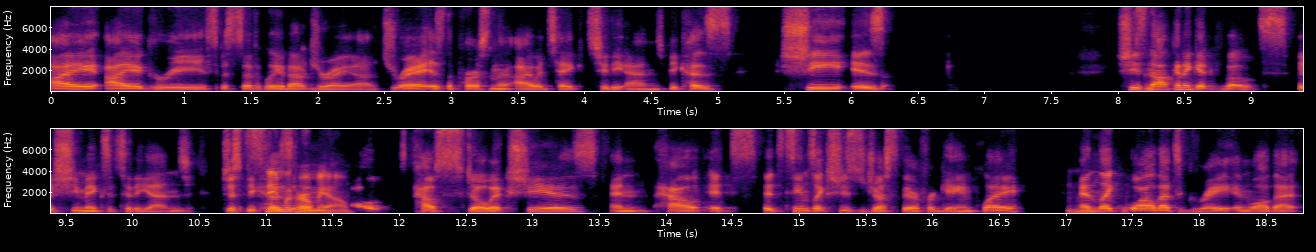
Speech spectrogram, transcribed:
I I agree specifically about Drea. Drea is the person that I would take to the end because she is she's not going to get votes if she makes it to the end just because Same with of Romeo. how, how stoic she is and how it's it seems like she's just there for gameplay Mhm. and like while that's great and while that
